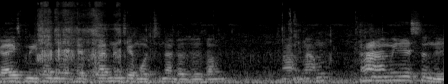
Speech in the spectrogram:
గైస్ మీతో ఫ్లిప్కార్ట్ నుంచి ఏమి వచ్చిందంటో చూద్దాం. హామీ చేస్తుంది.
